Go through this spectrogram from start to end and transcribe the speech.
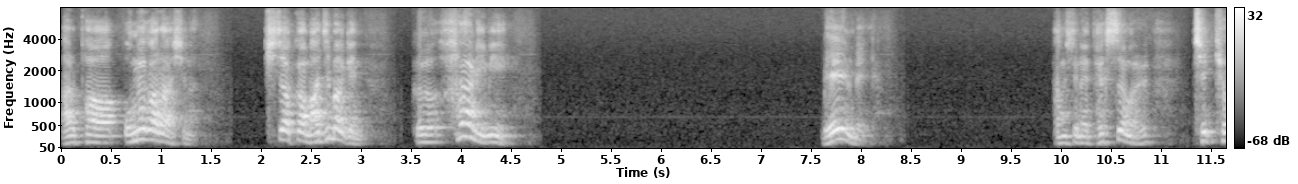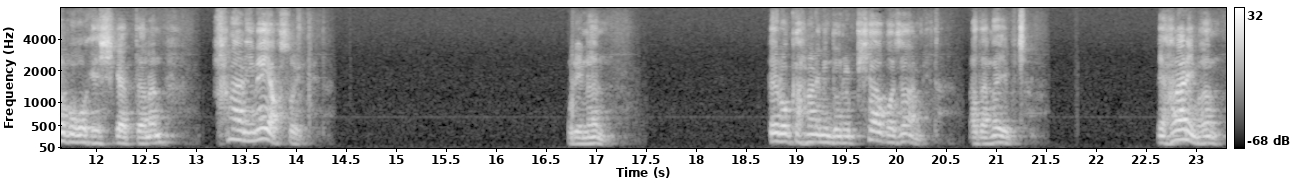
알파 오메가라 하시는 시작과 마지막인 그 하나님이 매일매일 당신의 백성을 지켜보고 계시겠다는 하나님의 약속입니다. 우리는 때로 그 하나님의 눈을 피하고자 합니다. 아담과 이브처럼. 하나님은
